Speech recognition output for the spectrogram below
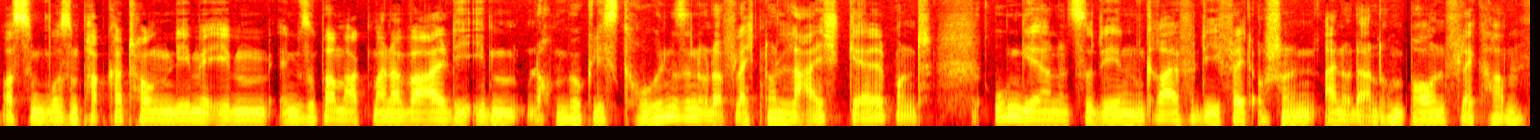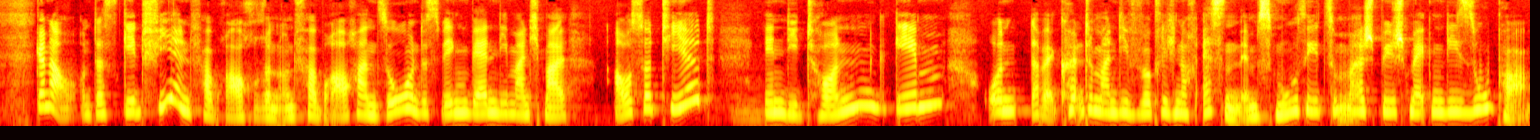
aus dem großen Pappkarton nehme, eben im Supermarkt meiner Wahl, die eben noch möglichst grün sind oder vielleicht nur leicht gelb und ungern zu denen greife, die vielleicht auch schon einen oder anderen braunen Fleck haben. Genau, und das geht vielen Verbraucherinnen und Verbrauchern so und deswegen werden die manchmal aussortiert, in die Tonnen gegeben und dabei könnte man die wirklich noch essen. Im Smoothie zum Beispiel schmecken die super.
